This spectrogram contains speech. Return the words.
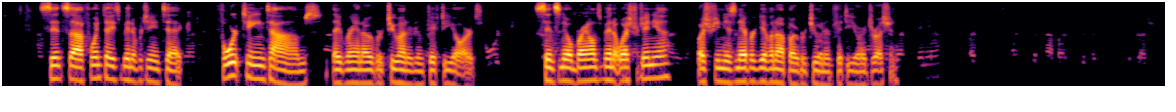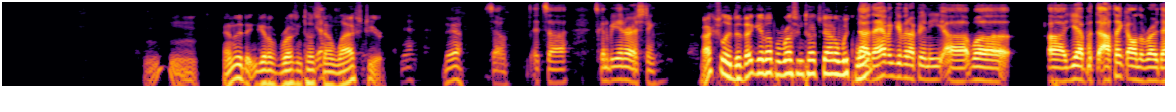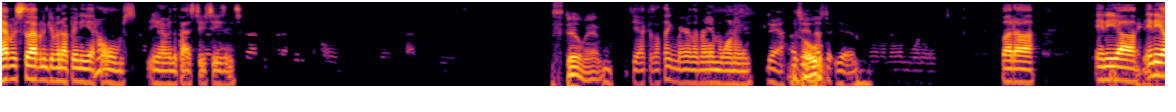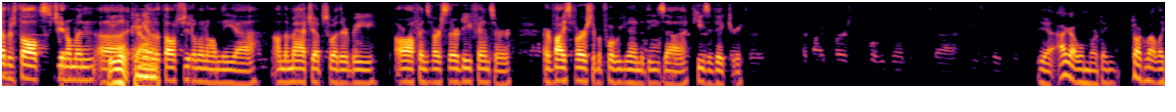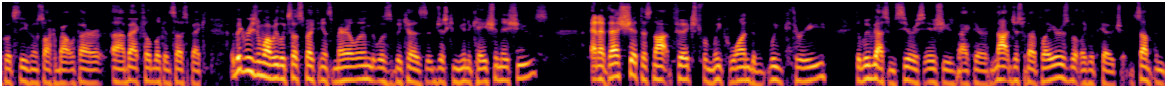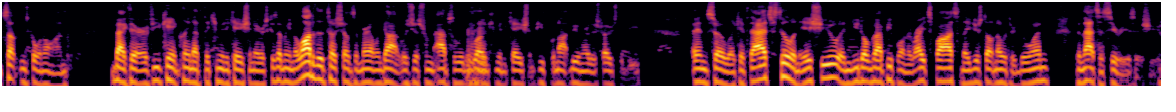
Since uh, Fuente's been at Virginia Tech, 14 times they've ran over 250 yards. Since Neal Brown's been at West Virginia, West Virginia's never given up over 250 yards rushing. Mm. And they didn't give up a rushing touchdown last year. Yeah. Yeah. So it's uh it's going to be interesting. Actually, did they give up a rushing touchdown in week one? No, they haven't given up any. Uh, well, uh, yeah, but I think on the road they haven't still haven't given up any at homes. You know, in the past two seasons. Still, man. Yeah, because I think Maryland ran one in. Yeah. I was Total. saying that's the- yeah. But uh, any uh, any other thoughts, gentlemen? Uh, won't count any other it. thoughts, gentlemen, on the uh, on the matchups, whether it be our offense versus their defense, or or vice versa, before we get into these uh, keys of victory. Yeah, I got one more thing. Talk about like what Steven was talking about with our uh, backfield looking suspect. A big reason why we look suspect against Maryland was because of just communication issues. And if that shit that's not fixed from week one to week three, then we've got some serious issues back there. Not just with our players, but like with coaching. Something something's going on back there. If you can't clean up the communication errors, because I mean, a lot of the touchdowns that Maryland got was just from absolute blown communication, people not being where they're supposed to be. And so, like, if that's still an issue and you don't got people in the right spots and they just don't know what they're doing, then that's a serious issue.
